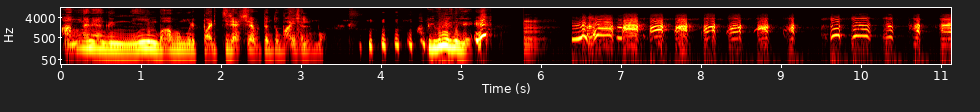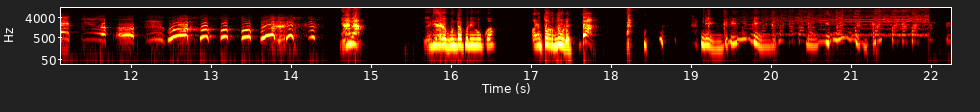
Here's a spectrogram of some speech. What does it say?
അങ്ങനെയാണെങ്കിൽ നീയും ബാബും കൂടി പഠിച്ച് രക്ഷപ്പെട്ട് ദുബായിലല്ലോ അപ്പൊ ഇവിടെ ഇടിയാരെ ഗുണ്ടപ്പണി നോക്കുക. അവനെ തുറന്നുവിട്. Degree degree degree degree.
